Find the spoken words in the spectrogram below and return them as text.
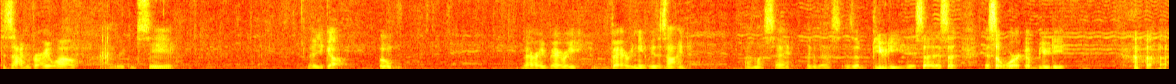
designed very well. As you can see, there you go. Boom. Very, very, very neatly designed. I must say. Look at this. It's a beauty. It's a it's a it's a work of beauty.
